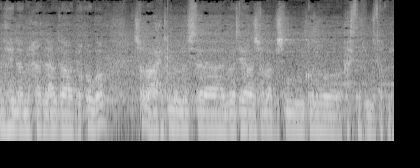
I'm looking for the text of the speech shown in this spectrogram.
انهينا مرحلة العودة بقوة. إن شاء الله راح نكملوا نفس الوتيره إن شاء الله باش نكونوا أحسن في المستقبل.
